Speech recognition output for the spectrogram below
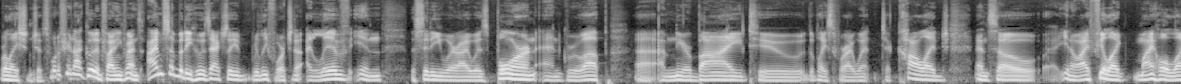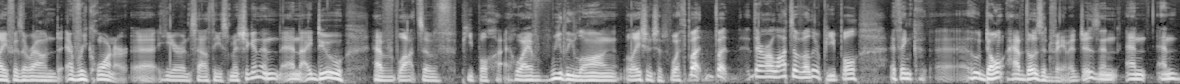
relationships? What if you're not good at finding friends? I'm somebody who's actually really fortunate. I live in the city where I was born and grew up. Uh, I'm nearby to the place where I went to college. And so, you know, I feel like my whole life is around every corner uh, here in Southeast Michigan. And, and I do have lots of people who I have really long relationships with. But, but there are lots of other people, I think, uh, who don't have those advantages and, and, and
